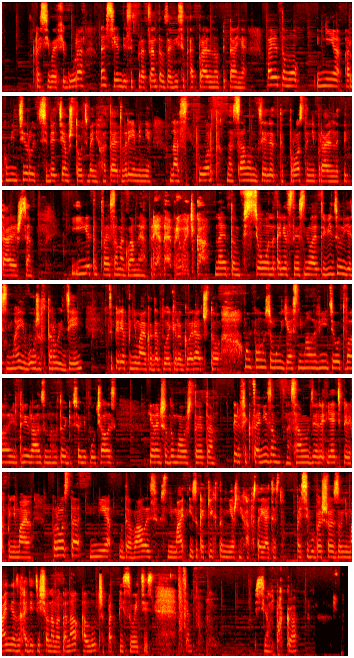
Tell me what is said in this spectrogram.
красивая фигура на 70% зависит от правильного питания. Поэтому не аргументируй себя тем, что у тебя не хватает времени на спорт. На самом деле ты просто неправильно питаешься. И это твоя самая главная вредная привычка. На этом все. Наконец-то я сняла это видео. Я снимаю его уже второй день. Теперь я понимаю, когда блогеры говорят, что «О, боже мой, я снимала видео два или три раза, но в итоге все не получалось». Я раньше думала, что это перфекционизм. На самом деле я теперь их понимаю просто не удавалось снимать из-за каких-то внешних обстоятельств. Спасибо большое за внимание. Заходите еще на мой канал, а лучше подписывайтесь. Всем, всем пока.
